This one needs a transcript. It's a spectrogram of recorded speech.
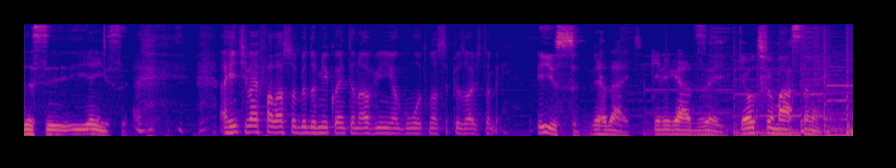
foda-se, e é isso. A gente vai falar sobre o 2049 em algum outro nosso episódio também. Isso, verdade. Fiquem ligados aí. Que é outro filmaço também.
